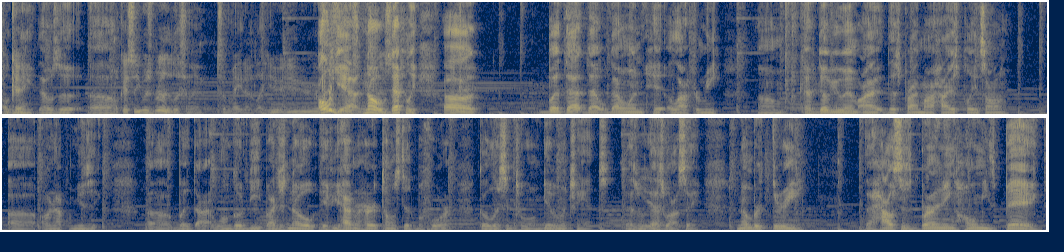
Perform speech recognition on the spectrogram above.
Okay, me, that was a. Uh, okay, so you was really listening to Maeta, like you. you, you oh yeah, no, definitely. Uh, okay. But that that that one hit a lot for me. Um, FWM, I that's probably my highest played song uh, on Apple Music. Uh, but I won't go deep. I just know if you haven't heard Tone Stith before, go listen to him. Give him a chance. That's what yeah. that's what I say. Number three, the house is burning. Homies begged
